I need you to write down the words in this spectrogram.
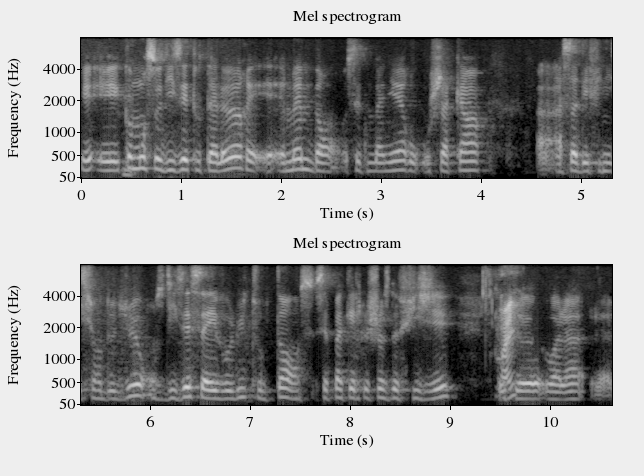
Et, et comme on se disait tout à l'heure, et, et même dans cette manière où, où chacun a sa définition de Dieu, on se disait ça évolue tout le temps. C'est pas quelque chose de figé. Et Oui, que voilà, la,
